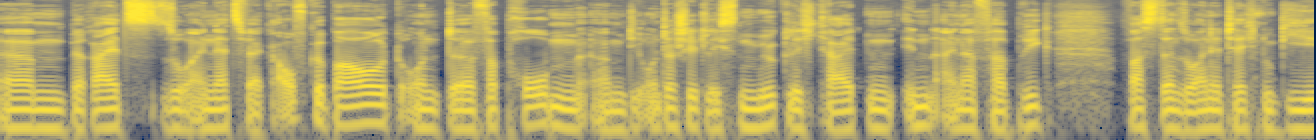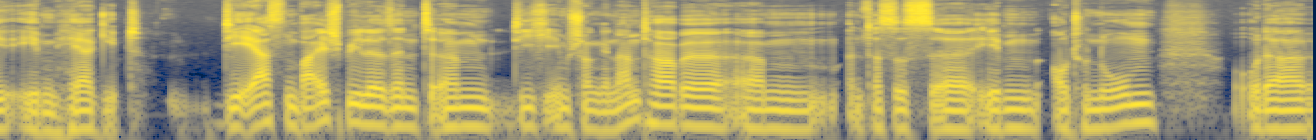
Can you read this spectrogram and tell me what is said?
ähm, bereits so ein Netzwerk aufgebaut und äh, verproben ähm, die unterschiedlichsten Möglichkeiten in einer Fabrik, was denn so eine Technologie eben hergibt. Die ersten Beispiele sind, ähm, die ich eben schon genannt habe, ähm, dass es äh, eben autonom oder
